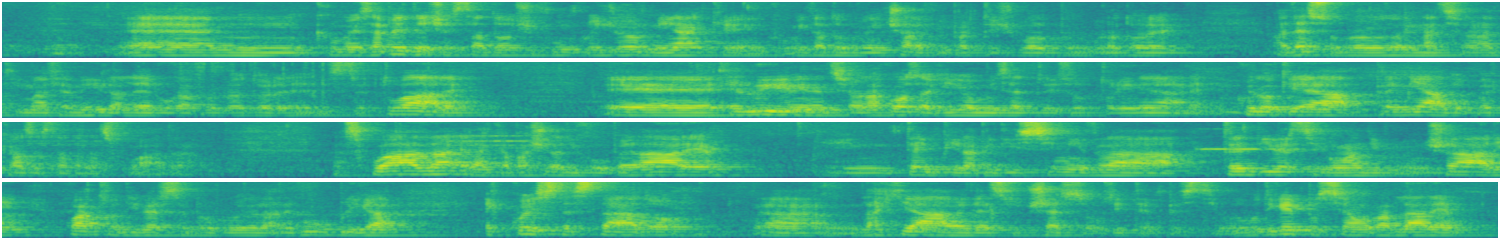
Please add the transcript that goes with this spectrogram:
Ehm, come sapete stato, ci fu in quei giorni anche il comitato provinciale a cui partecipò il procuratore, adesso procuratore nazionale antimafia Mila, all'epoca procuratore distrettuale, e, e lui evidenziò una cosa che io mi sento di sottolineare, quello che ha premiato in quel caso è stata la squadra. La squadra e la capacità di cooperare in tempi rapidissimi tra tre diversi comandi provinciali, quattro diverse procure della Repubblica e questa è stata eh, la chiave del successo così tempestivo. Dopodiché possiamo parlare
